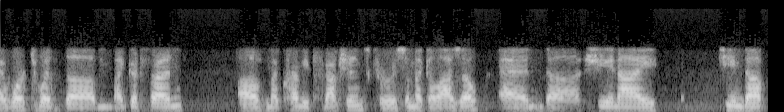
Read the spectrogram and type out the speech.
I worked with um, my good friend of McCremy Productions, Carissa Michelazzo, and uh, she and I teamed up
